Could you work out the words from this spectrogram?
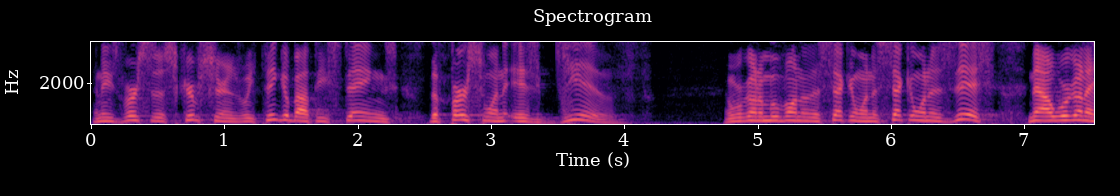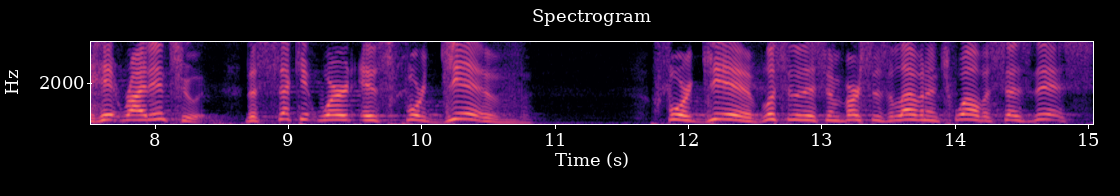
In these verses of scripture, as we think about these things, the first one is give. And we're going to move on to the second one. The second one is this. Now we're going to hit right into it. The second word is forgive. Forgive. Listen to this in verses 11 and 12. It says this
